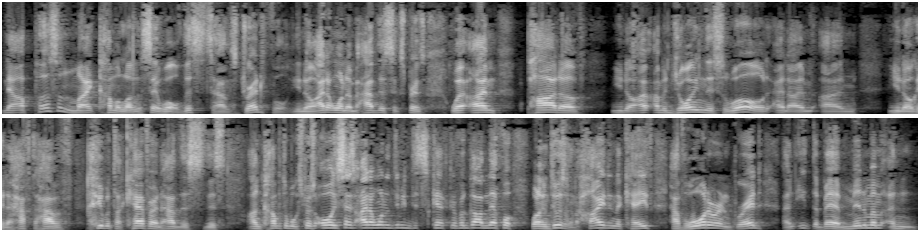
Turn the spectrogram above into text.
Now, a person might come along and say, well, this sounds dreadful. You know, I don't want to have this experience where I'm part of, you know, I'm enjoying this world and I'm, I'm, you know, going to have to have chibut kever and have this, this uncomfortable experience. Or he says, I don't want to be disconnected from God. And therefore, what I'm going to do is I'm going to hide in a cave, have water and bread and eat the bare minimum and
